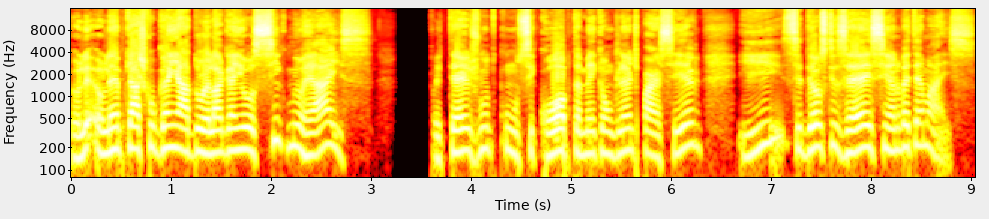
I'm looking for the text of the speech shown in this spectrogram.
Eu, eu lembro que acho que o ganhador lá ganhou 5 mil reais. Foi até junto com o Cicobi também, que é um grande parceiro. E, se Deus quiser, esse ano vai ter mais.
